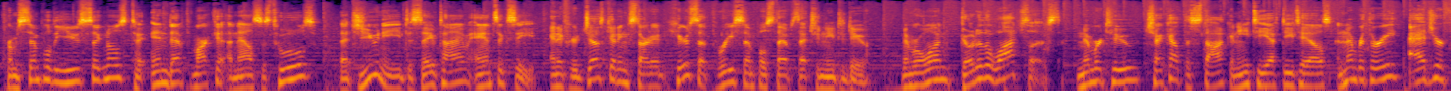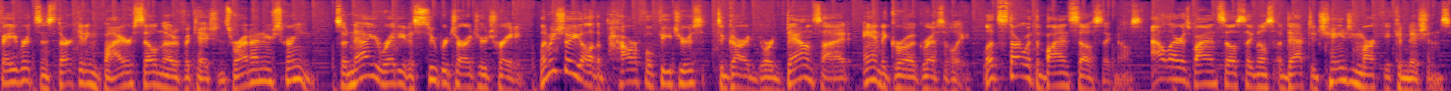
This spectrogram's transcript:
from simple to use signals to in-depth market analysis tools that you need to save time and succeed. And if you're just getting started, here's the three simple steps that you need to do. Number one, go to the watch list. Number two, check out the stock and ETF details. And number three, add your favorites and start getting buy or sell notifications right on your screen. So now you're ready to supercharge your trading. Let me show you all the powerful features to guard your downside and to grow aggressively. Let's start with the buy and sell signals. OVTLYR's buy and sell signals adapt to changing market conditions.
